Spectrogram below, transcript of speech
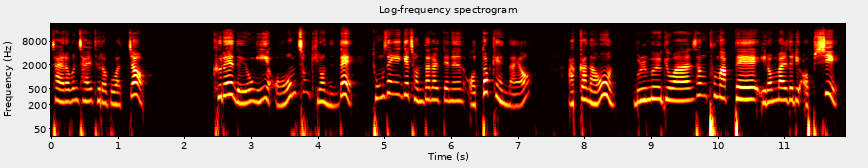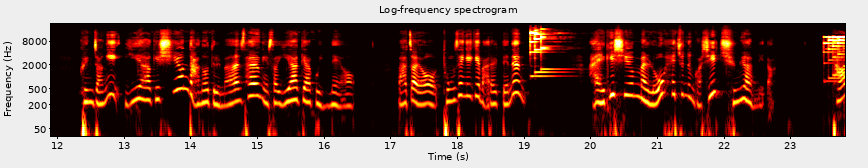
자, 여러분 잘 들어보았죠? 글의 내용이 엄청 길었는데 동생에게 전달할 때는 어떻게 했나요? 아까 나온 물물교환, 상품화폐 이런 말들이 없이 굉장히 이해하기 쉬운 단어들만 사용해서 이야기하고 있네요. 맞아요. 동생에게 말할 때는 알기 쉬운 말로 해주는 것이 중요합니다. 다음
